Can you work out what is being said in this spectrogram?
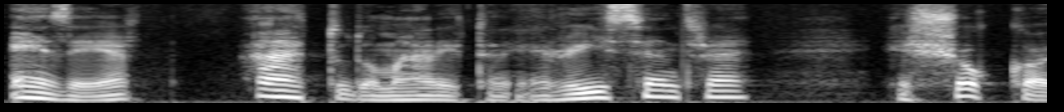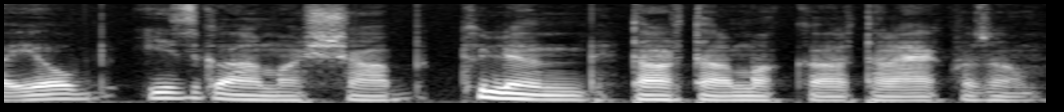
Ezért át tudom állítani a Recentre, és sokkal jobb, izgalmasabb, különb tartalmakkal találkozom.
